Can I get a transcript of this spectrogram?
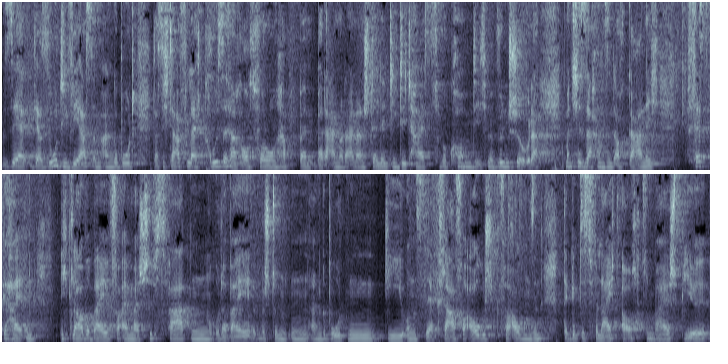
sehr ja so divers im Angebot, dass ich da vielleicht größere Herausforderungen habe, bei, bei der einen oder anderen Stelle die Details zu bekommen, die ich mir wünsche. Oder manche Sachen sind auch gar nicht festgehalten. Ich glaube, bei vor allem bei Schiffsfahrten oder bei bestimmten Angeboten, die uns sehr klar vor, Auge, vor Augen sind, da gibt es vielleicht auch zum Beispiel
